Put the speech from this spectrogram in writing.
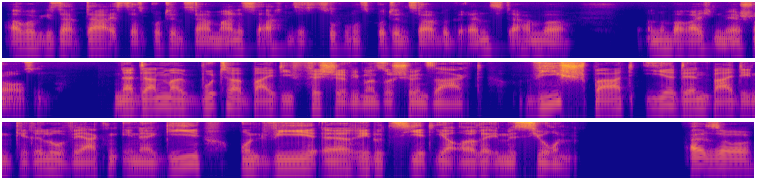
Aber wie gesagt, da ist das Potenzial meines Erachtens, das Zukunftspotenzial begrenzt. Da haben wir an den Bereichen mehr Chancen. Na dann mal Butter bei die Fische, wie man so schön sagt. Wie spart ihr denn bei den Grillo-Werken Energie und wie äh, reduziert ihr eure Emissionen? Also,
